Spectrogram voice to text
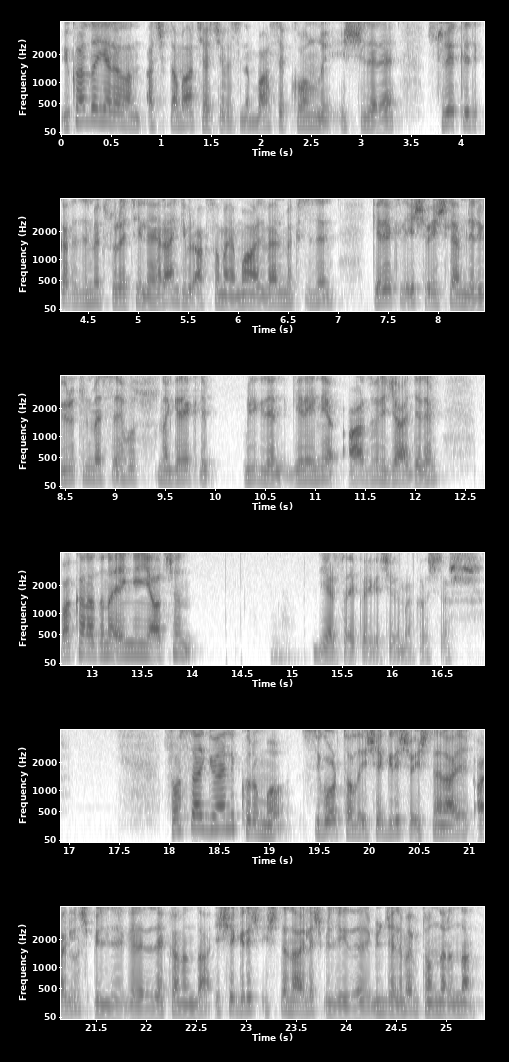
Yukarıda yer alan açıklamalar çerçevesinde bahse konulu işçilere sürekli dikkat edilmek suretiyle herhangi bir aksamaya mal vermeksizin gerekli iş ve işlemleri yürütülmesi hususunda gerekli bilgilerin gereğini arz ve rica ederim. Bakan adına Engin Yalçın Diğer sayfaya geçelim arkadaşlar. Sosyal Güvenlik Kurumu sigortalı işe giriş ve işten ayrılış bildirgeleri ekranında işe giriş işten ayrılış bildirgeleri güncelleme butonlarından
